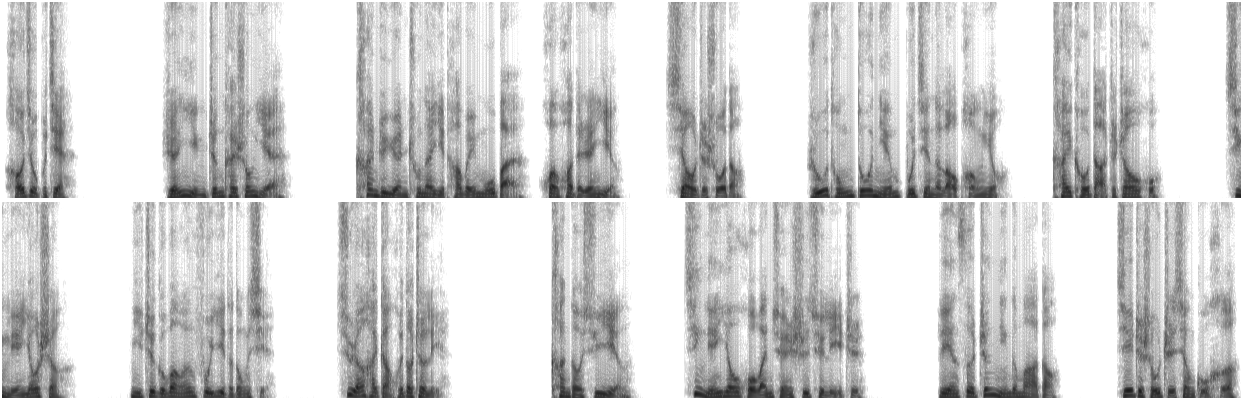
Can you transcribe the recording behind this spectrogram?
好久不见。人影睁开双眼，看着远处那以他为模板幻化的人影，笑着说道：“如同多年不见的老朋友，开口打着招呼。”净莲妖圣，你这个忘恩负义的东西，居然还敢回到这里！看到虚影，净莲妖火完全失去理智，脸色狰狞的骂道，接着手指向古河。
